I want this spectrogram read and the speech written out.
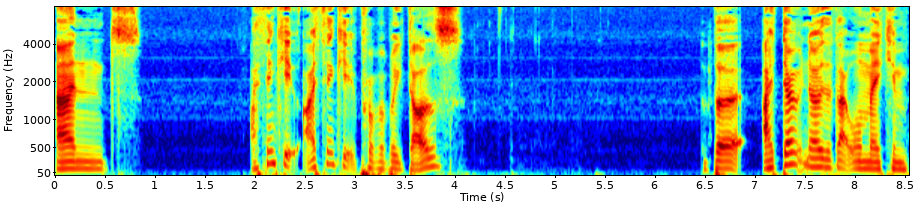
And I think it I think it probably does. But I don't know that that will make him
